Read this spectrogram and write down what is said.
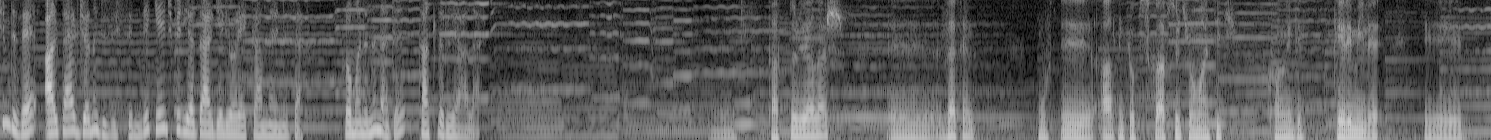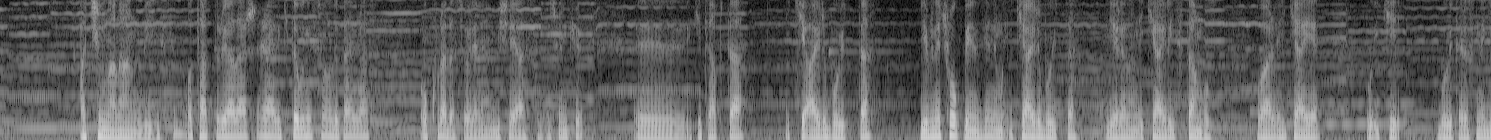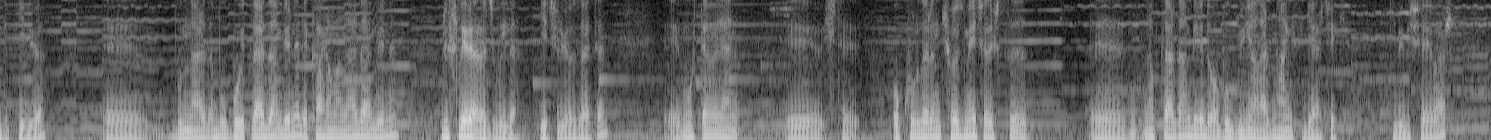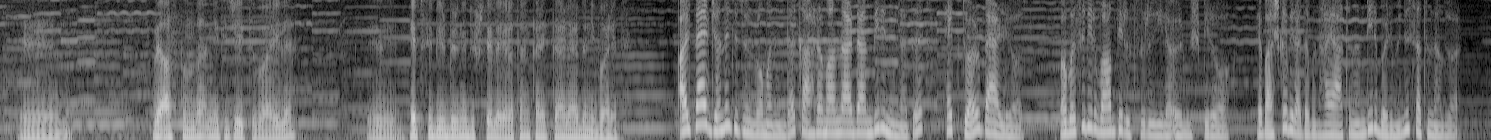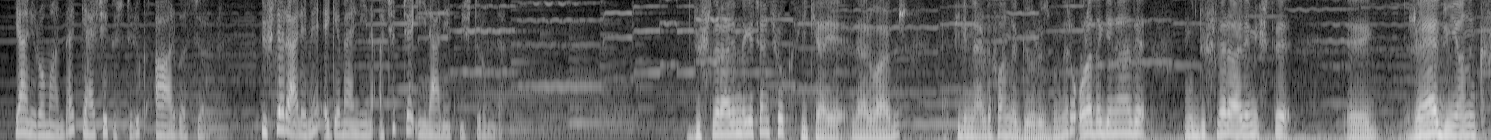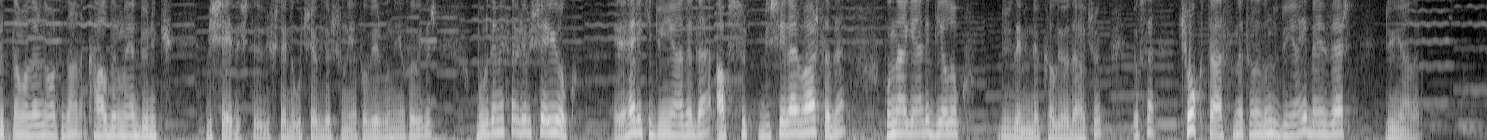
Şimdi de Alper Canıgüz isimli genç bir yazar geliyor ekranlarınıza. Romanının adı Tatlı Rüyalar. Tatlı Rüyalar e, zaten e, altındaki o psikoabsürt romantik komedi terimiyle e, açımlanan bir isim. O Tatlı Rüyalar herhalde kitabın ismi olduğu kadar biraz okura da söylenen bir şey aslında. Çünkü e, kitapta iki ayrı boyutta birbirine çok benzeyen ama iki ayrı boyutta yer alan iki ayrı İstanbul var ve hikaye bu iki boyut arasında gidip geliyor. Ee, bunlardan bu boyutlardan birine de kahramanlardan birinin düşleri aracılığıyla geçiliyor zaten. Ee, muhtemelen e, işte okurların çözmeye çalıştığı e, noktalardan biri de o. Bu dünyalardan hangisi gerçek gibi bir şey var. Ee, ve aslında netice itibariyle e, hepsi birbirini düşleriyle yaratan karakterlerden ibaret. Alper Canıgüz'ün romanında kahramanlardan birinin adı Hector Berlioz. Babası bir vampir ısırığıyla ölmüş biri o ve başka bir adamın hayatının bir bölümünü satın alıyor. Yani romanda gerçeküstülük ağır basıyor. Düşler alemi egemenliğini açıkça ilan etmiş durumda. Düşler aleminde geçen çok hikayeler vardır. Yani filmlerde falan da görürüz bunları. Orada genelde bu düşler alemi işte e, reel dünyanın kısıtlamalarını ortadan kaldırmaya dönük bir şeydi. İşte düşlerinde uçabilir, şunu yapabilir, bunu yapabilir. Burada mesela öyle bir şey yok. E, her iki dünyada da absürt bir şeyler varsa da bunlar genelde diyalog düzleminde kalıyor daha çok. Yoksa çok da aslında tanıdığımız dünyaya benzer dünyalar.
